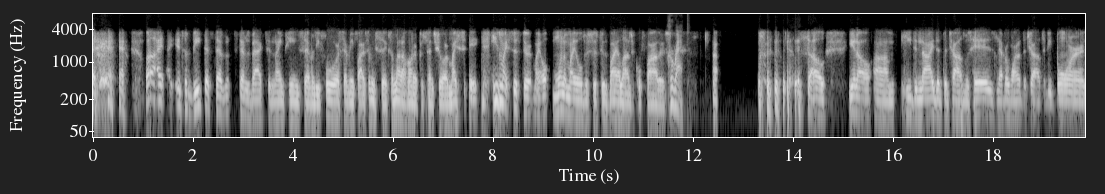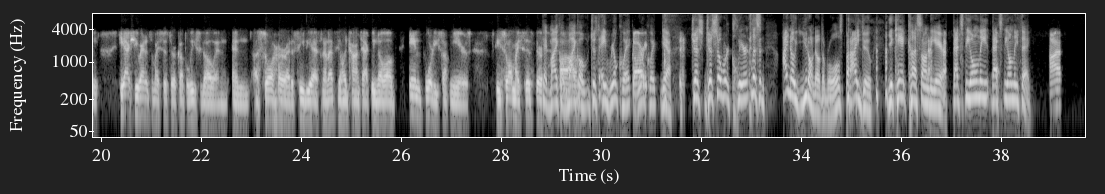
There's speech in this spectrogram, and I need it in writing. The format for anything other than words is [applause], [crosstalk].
[laughs] well, I, I, it's a beat that stems, stems back to 1974, 75, 76. I'm not 100% sure. My eh, He's my sister, my one of my older sister's biological fathers. Correct. [laughs] so, you know, um, he denied that the child was his, never wanted the child to be born. He actually ran into my sister a couple weeks ago and, and uh, saw her at a CVS. Now, that's the only contact we know of in 40 something years. He saw my sister. Okay, Michael, um, Michael, just a real quick, sorry. real quick. Yeah. [laughs] just just so we're clear. Listen, I know you don't know the rules, but I do. You can't cuss on the air. That's the only that's the only thing. I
